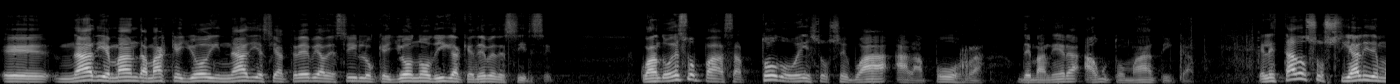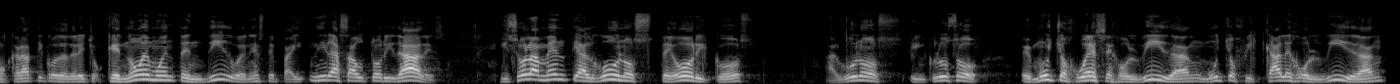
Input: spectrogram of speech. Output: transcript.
eh, nadie manda más que yo y nadie se atreve a decir lo que yo no diga que debe decirse. Cuando eso pasa, todo eso se va a la porra de manera automática. El Estado social y democrático de derecho, que no hemos entendido en este país, ni las autoridades, y solamente algunos teóricos, algunos incluso eh, muchos jueces olvidan, muchos fiscales olvidan,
